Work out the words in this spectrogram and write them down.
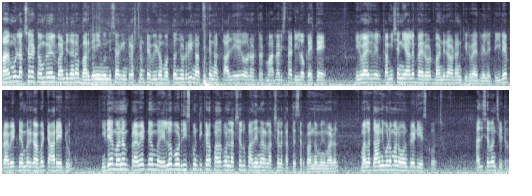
పదమూడు లక్షల తొంభై వేలు బండి ధర బార్గెనింగ్ ఉంది సార్. ఇంట్రెస్ట్ ఉంటే వీడియో మొత్తం చూడరి నచ్చితే నాకు కాల్ చేయ ఓనర్తో మాట్లాడిస్తా. డీలోకి అయితే ఇరవై ఐదు వేలు కమిషన్ ఇవ్వాలి బై రోడ్ బండి రావడానికి ఇరవై ఐదు వేలు అయితే. ఇదే ప్రైవేట్ నెంబర్ కాబట్టి ఆ రేటు ఇదే మనం ప్రైవేట్ నెంబర్ ఎల్లో బోర్డు తీసుకుంటే ఇక్కడ పదకొండు లక్షలు పదిన్నర లక్షలకు వస్తాయి సార్ పంతొమ్మిది మోడల్. మళ్ళీ దాన్ని కూడా మనం ఓన్ ప్లేట్ చేసుకోవచ్చు. అది సెవెన్ సీటర్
